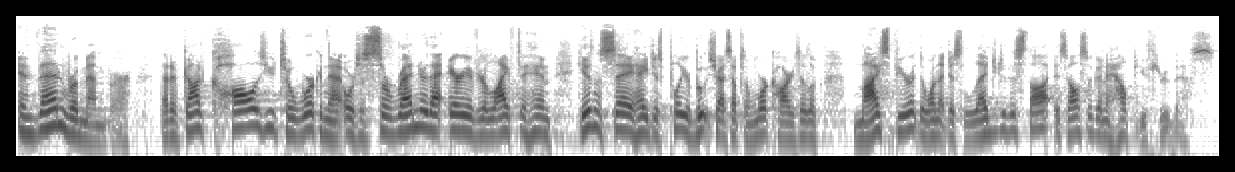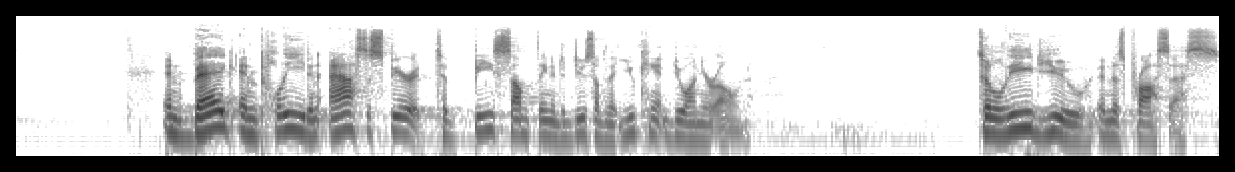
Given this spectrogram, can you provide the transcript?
And then remember that if God calls you to work in that or to surrender that area of your life to Him, He doesn't say, hey, just pull your bootstraps up and work hard. He says, look, my spirit, the one that just led you to this thought, is also going to help you through this. And beg and plead and ask the Spirit to be something and to do something that you can't do on your own to lead you in this process.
